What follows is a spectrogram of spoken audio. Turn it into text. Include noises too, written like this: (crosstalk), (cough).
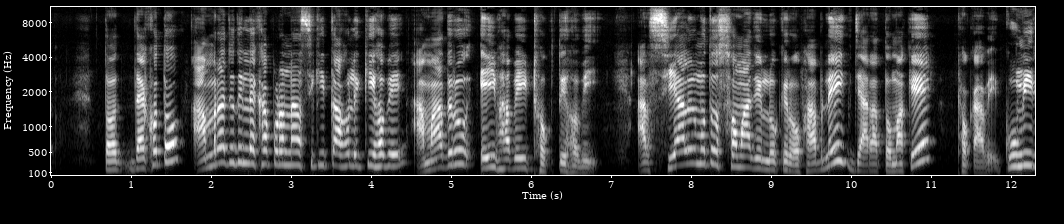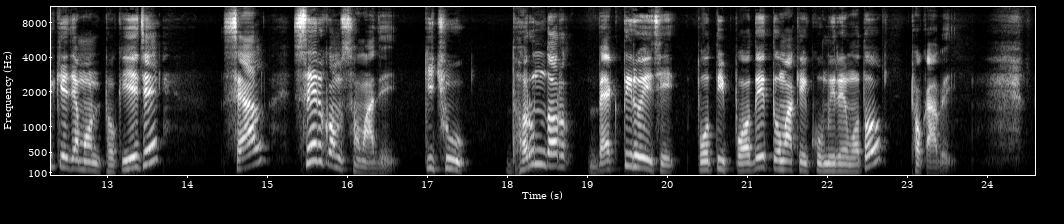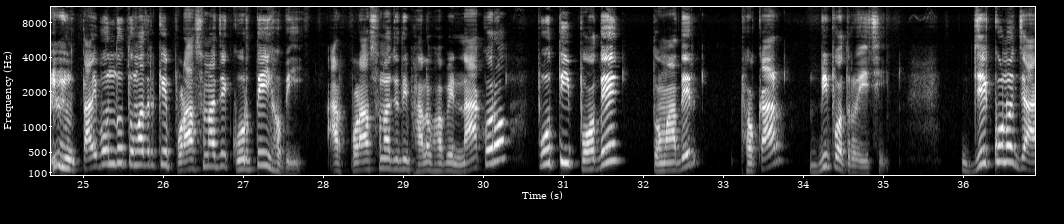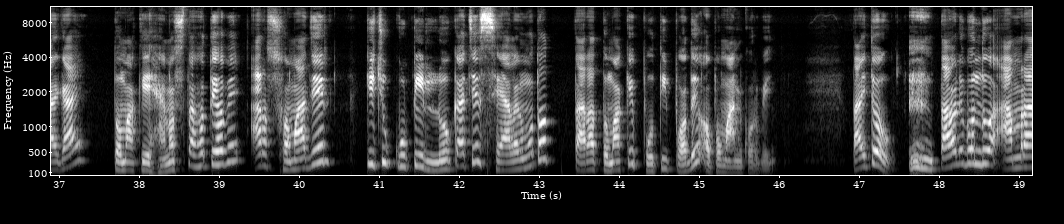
তো দেখো তো, আমরা যদি লেখাপড়া না শিখি তাহলে কি হবে? আমাদেরও এইভাবেই ঠকতে হবে। আর শিয়ালের মতো সমাজের লোকের অভাব নেই যারা তোমাকে ঠকাবে। কুমিরকে যেমন ঠকিয়েছে শেয়াল, সেরকম সমাজে কিছু ধরুণধর ব্যক্তি রয়েছে, প্রতি পদে তোমাকে কুমিরের মতো ঠকাবে। তাই বন্ধু, তোমাদেরকে পড়াশোনা যে করতেই হবে, আর পড়াশোনা যদি ভালোভাবে না করো, প্রতি পদে তোমাদের ঠকার বিপদ রয়েছে। যে কোনো জায়গায় তোমাকে হেনস্থা হতে হবে, আর সমাজের কিছু কুটির লোক আছে, শেয়ালের মতো তারা তোমাকে প্রতি পদে অপমান করবে। তাই তো? (clears throat) তাহলে বন্ধু, আমরা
